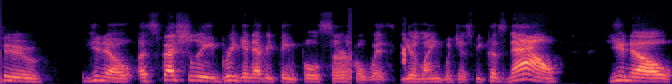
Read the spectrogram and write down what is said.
to you know especially bringing everything full circle with your languages because now you know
